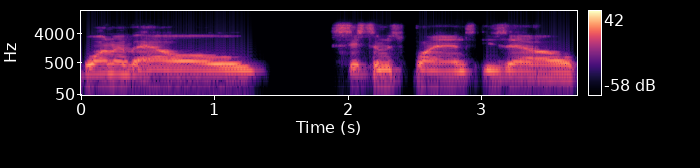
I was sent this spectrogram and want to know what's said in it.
one of our systems plans is our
